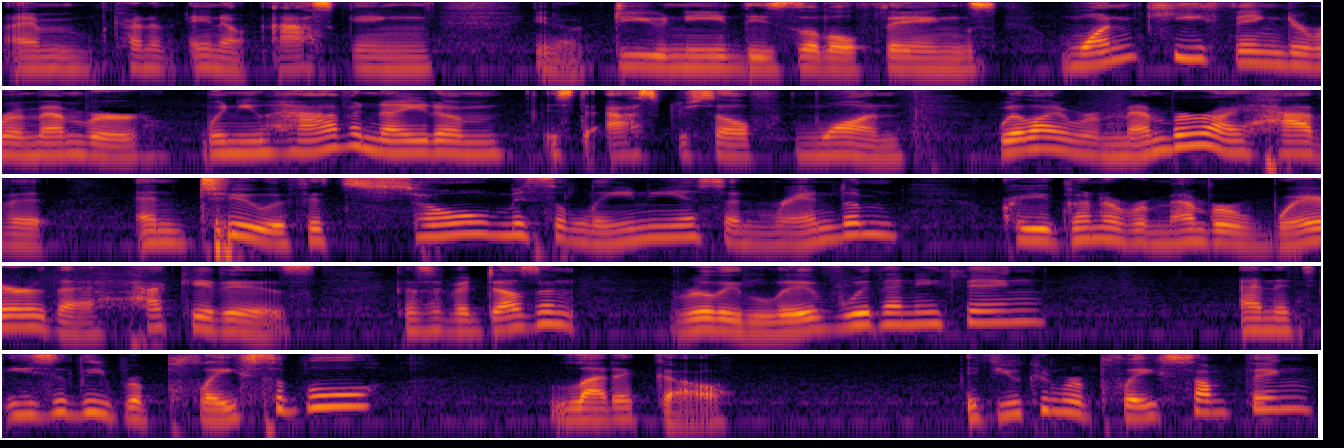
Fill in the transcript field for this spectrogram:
I'm kind of, you know, asking, you know, do you need these little things? One key thing to remember when you have an item is to ask yourself one, will I remember I have it? And two, if it's so miscellaneous and random, are you going to remember where the heck it is? Because if it doesn't really live with anything, and it's easily replaceable, let it go. If you can replace something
